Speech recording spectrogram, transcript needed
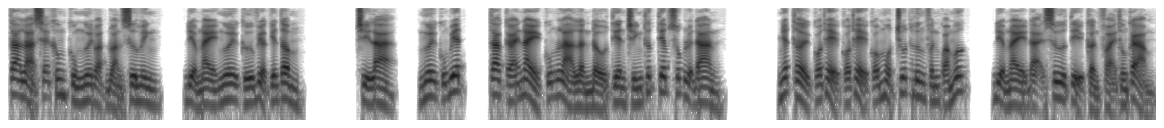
ta là sẽ không cùng ngươi đoạt đoàn sư huynh, điểm này ngươi cứ việc yên tâm. Chỉ là, ngươi cũng biết ta cái này cũng là lần đầu tiên chính thức tiếp xúc luyện đan. Nhất thời có thể có thể có một chút hưng phấn quá mức, điểm này đại sư tỷ cần phải thông cảm.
